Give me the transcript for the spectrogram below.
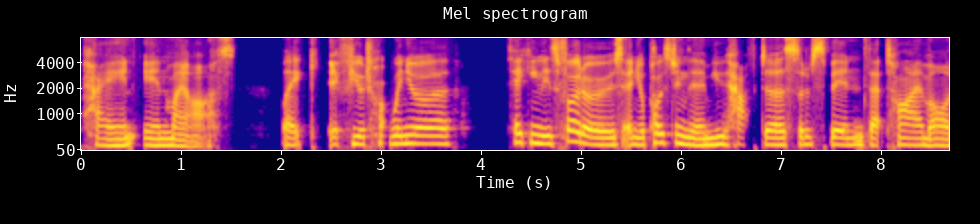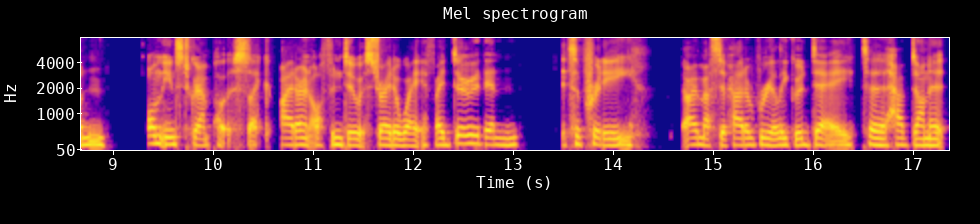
pain in my ass. Like if you're tr- when you're taking these photos and you're posting them, you have to sort of spend that time on on the Instagram post. Like I don't often do it straight away. If I do, then it's a pretty I must have had a really good day to have done it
